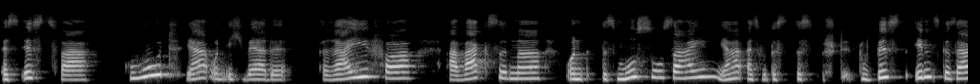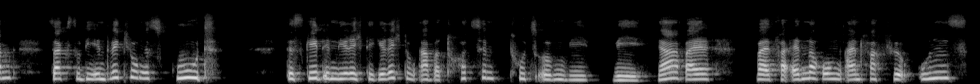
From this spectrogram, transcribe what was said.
Es ist zwar gut, ja, und ich werde reifer, erwachsener und das muss so sein, ja, also das, das, du bist insgesamt, sagst du, die Entwicklung ist gut, das geht in die richtige Richtung, aber trotzdem tut's irgendwie weh, ja, weil, weil Veränderungen einfach für uns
